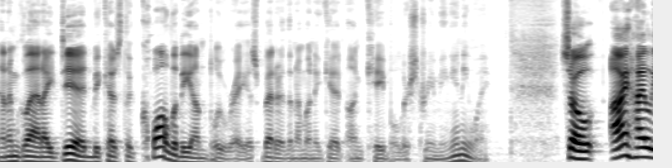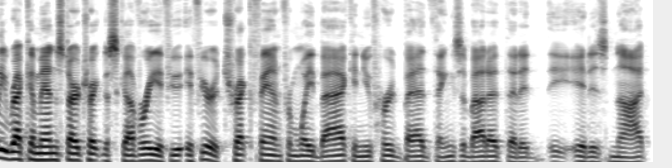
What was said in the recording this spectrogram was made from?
And I'm glad I did because the quality on Blu ray is better than I'm going to get on cable or streaming anyway. So I highly recommend Star Trek Discovery if you if you're a Trek fan from way back and you've heard bad things about it that it it is not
